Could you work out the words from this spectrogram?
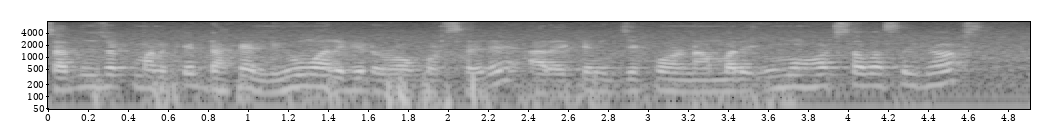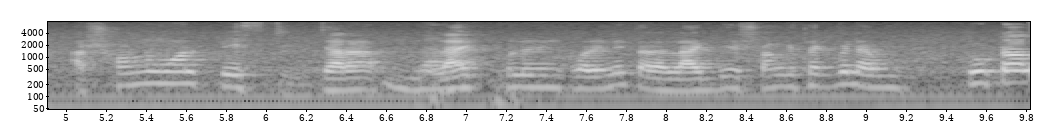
চাঁদনি চক মার্কেট ঢাকা নিউ মার্কেটের অপর সাইডে। আর এখানে যে কোনো নাম্বারে ইমো হোয়াটসঅ্যাপ আছে ভিওয়ার্স আর স্বর্ণমল পেস্ট্রি যারা লাইক ফলোইং করেনি তারা লাইক দিয়ে সঙ্গে থাকবেন এবং টোটাল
